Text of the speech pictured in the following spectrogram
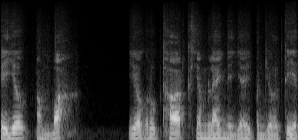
គេយកអំបោះយករូបថតខ្ញុំលែងនិយាយបញ្យលទៀត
